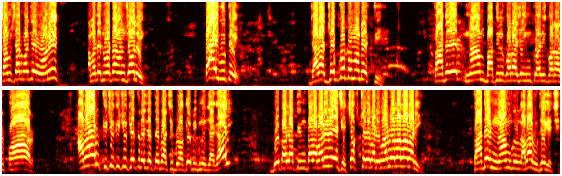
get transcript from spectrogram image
শামসারগঞ্জে অনেক আমাদের নটা অঞ্চলে তাই বুথে যারা যোগ্যতম ব্যক্তি, তাদের নাম বাতিল করা, যে ইনকোয়ারি করার পর আবার কিছু কিছু ক্ষেত্রে দেখতে পাচ্ছি ব্লকে বিভিন্ন জায়গায় দোতলা, তিনতলা বাড়ি রয়েছে, চকচকে বাড়ি, মার্বেলালা বাড়ি, তাদের নাম আবার উঠে গেছে।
